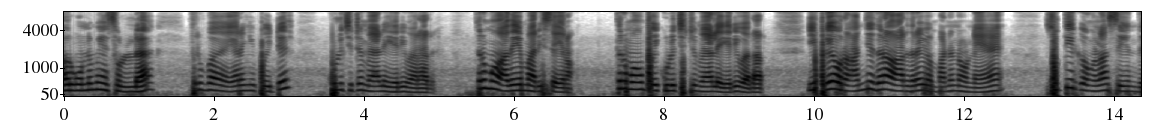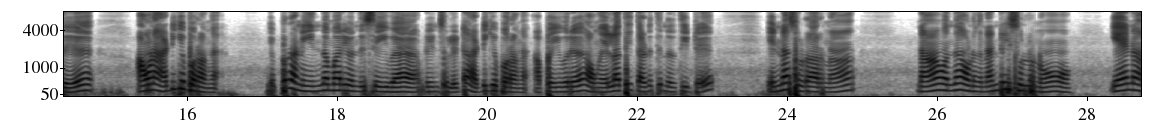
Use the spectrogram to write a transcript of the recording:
அவர் ஒன்றுமே சொல்ல திரும்ப இறங்கி போயிட்டு குளிச்சுட்டு மேலே ஏறி வராரு. திரும்பவும் அதே மாதிரி செய்கிறான் திரும்பவும் போய் குளிச்சுட்டு மேலே ஏறி வரார். இப்படியே ஒரு அஞ்சு தடவை ஆறு தடவை இவன் பண்ணினோடனே சுற்றி இருக்கவங்களாம் சேர்ந்து அவனை அடிக்க போகிறாங்க எப்படா நீ இந்த மாதிரி வந்து செய்வ? அப்படின்னு சொல்லிட்டு அடிக்க போகிறாங்க அப்போ இவர் அவங்க எல்லாத்தையும் தடுத்து நிறுத்திட்டு என்ன சொல்கிறாருன்னா நான் வந்து அவனுக்கு நன்றி சொல்லணும். ஏன்னா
